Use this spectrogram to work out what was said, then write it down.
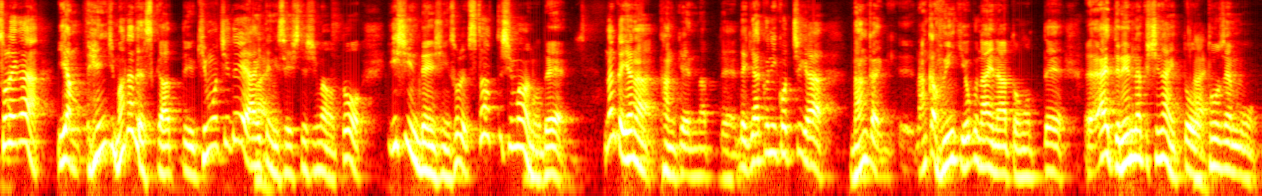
それが、いや、返事まだですかっていう気持ちで相手に接してしまうと、維心伝心、それ伝わってしまうので、なんか嫌な関係になって、で、逆にこっちが、なんか、なんか雰囲気良くないなと思って、えあえて連絡しないと、はい当然もう、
